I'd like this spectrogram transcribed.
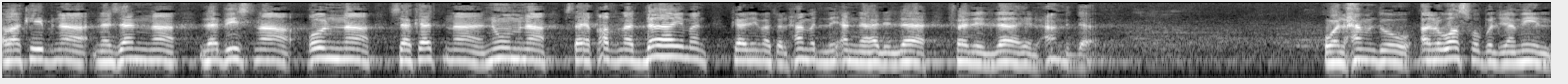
ركبنا نزلنا لبسنا قلنا سكتنا نمنا استيقظنا دائما كلمة الحمد لأنها لله فلله الحمد. والحمد الوصف بالجميل.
